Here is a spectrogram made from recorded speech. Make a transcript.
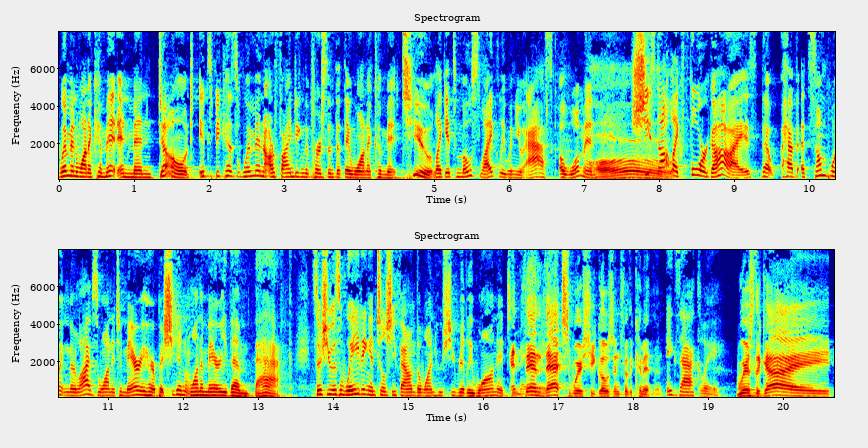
women want to commit and men don't, it's because women are finding the person that they want to commit to. Like it's most likely when you ask a woman, she's got like four guys that have at some point in their lives wanted to marry her, but she didn't want to marry them back. So she was waiting until she found the one who she really wanted to And marry. then that's where she goes in for the commitment. exactly. Whereas the guy,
